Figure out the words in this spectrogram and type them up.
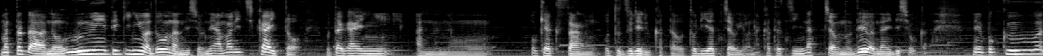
まあ、ただあの運営的にはどうなんでしょうねあまり近いとお互いにあのお客さん訪れる方を取り合っちゃうような形になっちゃうのではないでしょうか。え僕は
